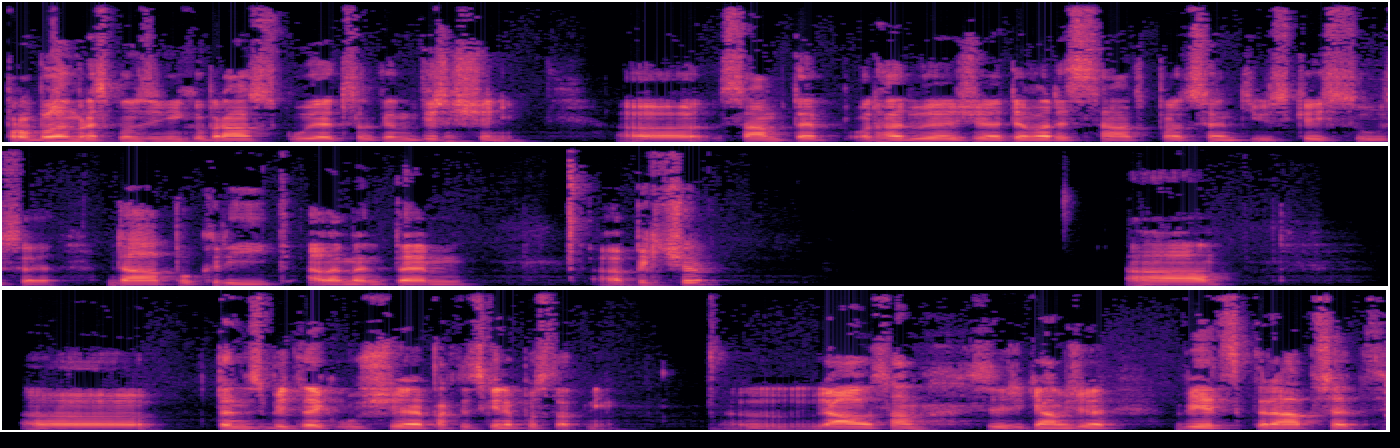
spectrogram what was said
problém responsivních obrázků je celkem vyřešený. Eh, sám TEP odhaduje, že 90% use caseů se dá pokrýt elementem picture. A ten zbytek už je prakticky nepodstatný. Já sám si říkám, že věc, která před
